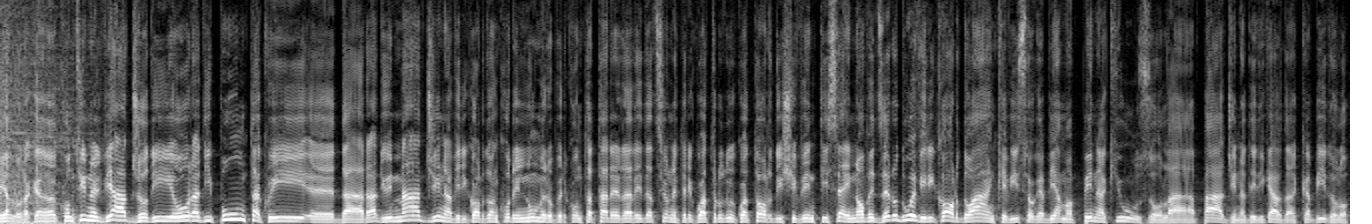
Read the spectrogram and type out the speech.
E allora c- continua il viaggio di ora di punta qui eh, da Radio Immagina. Vi ricordo ancora il numero per contattare la redazione 342 14 26 902. Vi ricordo anche, visto che abbiamo appena chiuso la pagina dedicata al capitolo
